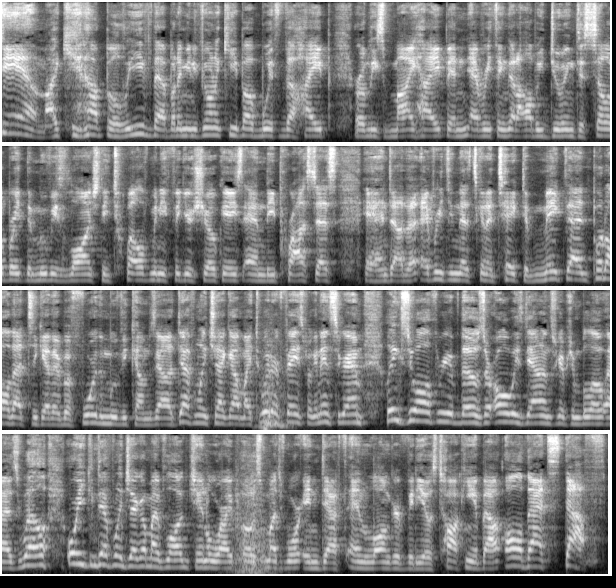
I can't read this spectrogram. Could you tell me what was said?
damn, I cannot believe that. But I mean, if you want to keep up with the hype, or at least my hype, and everything that I'll be doing to celebrate the movie's launch, the 12 minifigure showcase, and the process, and uh, the, everything that it's going to take to make that and put all that together before the movie comes out, definitely check out my Twitter, Facebook, and Instagram. Links to all three of those are always down in the description below as well. Or you can definitely check out my vlog channel where I post much more in depth and longer videos talking about all that stuff.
